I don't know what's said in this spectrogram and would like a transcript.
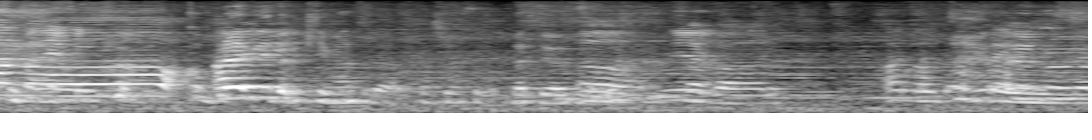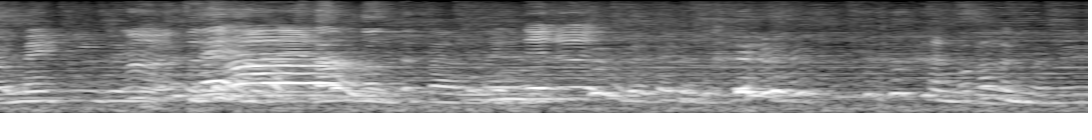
あのプライベートで来ました出し合わせうん。なん。かあの撮ってるのでメイキングにう。んであー撮ってたよね寝てる分かんなくなるね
